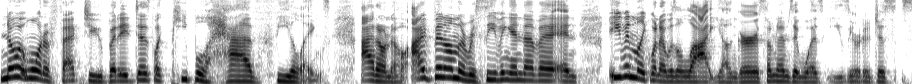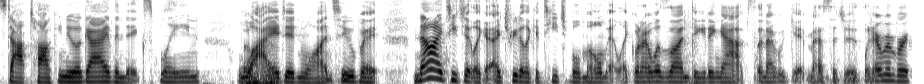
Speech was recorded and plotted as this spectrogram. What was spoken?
no, it won't affect you, but it does. Like, people have feelings. I don't know. I've been on the receiving end of it, and even like when I was a lot younger, sometimes it was easier to just stop talking to a guy than to explain why I didn't want to. But now I teach it like I treat it like a teachable moment. Like when I was on dating apps and I would get messages. Like I remember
